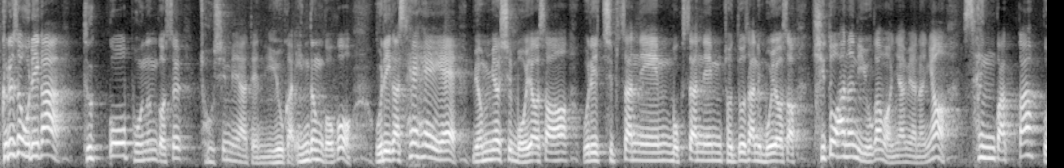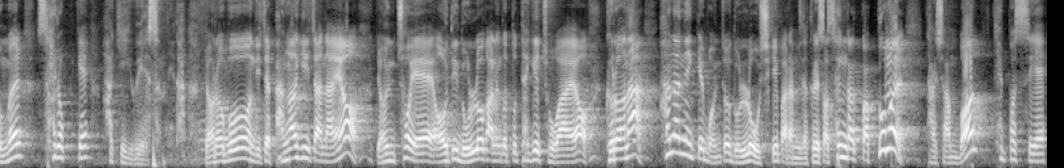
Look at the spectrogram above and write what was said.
그래서 우리가 듣고 보는 것을 조심해야 되는 이유가 있는 거고, 우리가 새해에 몇몇이 모여서 우리 집사님, 목사님, 전도사님 모여서 기도하는 이유가 뭐냐면은요, 생각과 꿈을 새롭게 하기 위해서입니다. 여러분, 이제 방학이잖아요. 연초에 어디 놀러 가는 것도 되게 좋아요. 그러나 하나님께 먼저 놀러 오시기 바랍니다. 그래서 생각과 꿈을 다시 한번 캠퍼스에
